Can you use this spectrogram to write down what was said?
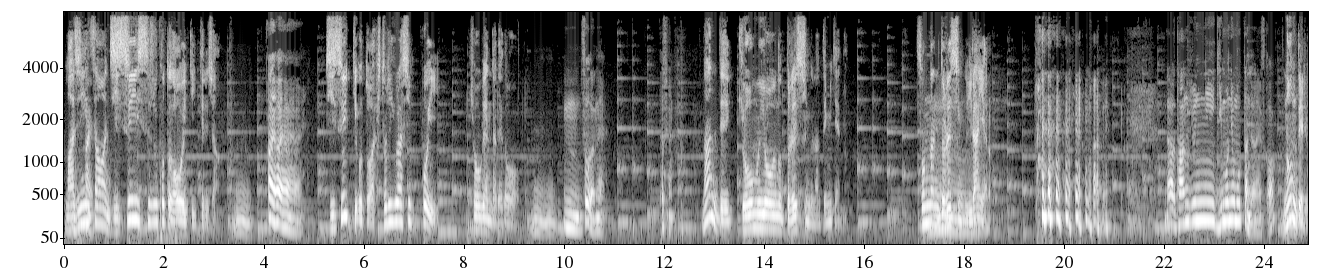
魔人さんは自炊することが多いって言ってるじゃん。うん。はいはいはいはい。自炊ってことは一人暮らしっぽい表現だけど、うん。うん、そうだね。確かに。なんで業務用のドレッシングなんて見てんの？そんなにドレッシングいらんやろ。まあね。だから単純に疑問に思ったんじゃないですか？飲んでる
